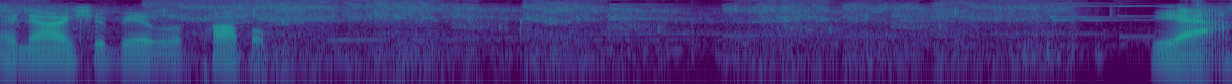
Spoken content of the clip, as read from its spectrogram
And now I should be able to pop them. Yeah.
